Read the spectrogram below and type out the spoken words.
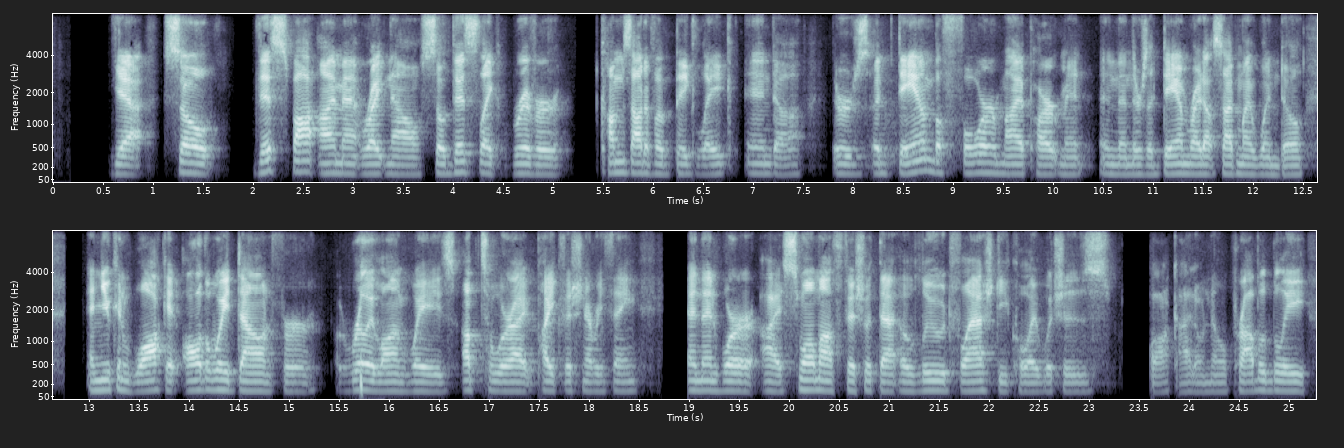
yeah. So this spot I'm at right now, so this like river comes out of a big lake and uh there's a dam before my apartment and then there's a dam right outside my window and you can walk it all the way down for a really long ways up to where I pike fish and everything, and then where I smallmouth fish with that elude flash decoy, which is fuck, I don't know, probably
